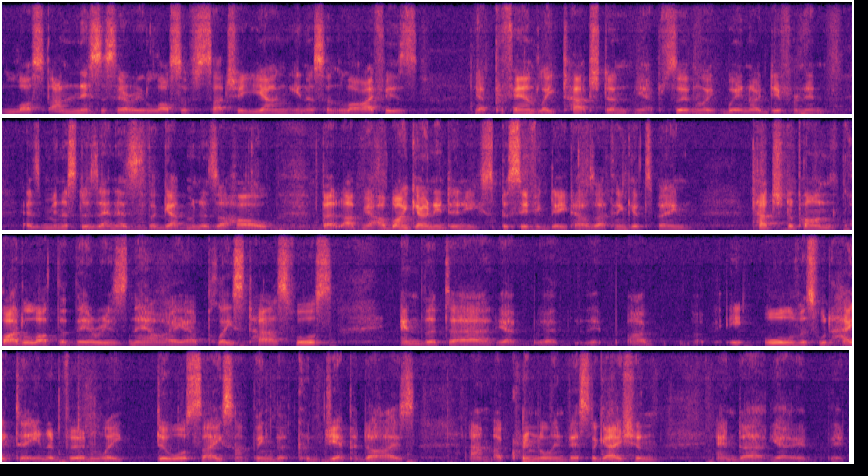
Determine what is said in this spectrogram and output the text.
loss, unnecessary loss of such a young, innocent life, is you profoundly touched, and you certainly we're no different in, as ministers and as the government as a whole. But you know, I won't go into any specific details. I think it's been touched upon quite a lot that there is now a, uh police task force, and that uh, yeah, uh, I, all of us would hate to inadvertently do or say something that could jeopardise um, a criminal investigation. And uh, yeah, it, it,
